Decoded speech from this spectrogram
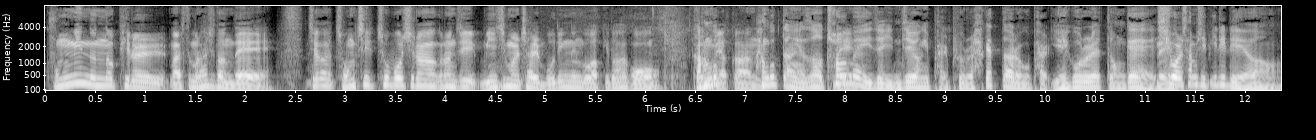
국민 눈높이를 말씀을 하시던데 제가 정치 초보시라 그런지 민심을 잘 못 읽는 것 같기도 하고 그러니까 좀 한국, 약간 한국당에서 처음에 네. 이제 인재영입 발표를 하겠다라고 발- 예고를 했던 게 네. 10월 31일이에요.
